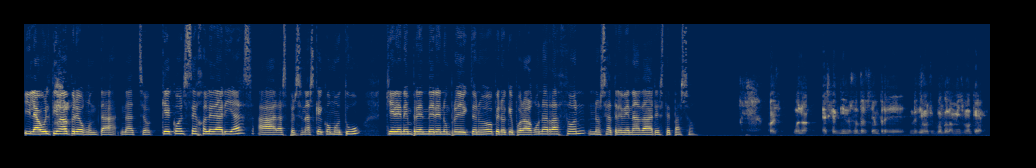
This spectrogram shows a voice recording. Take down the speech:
y la última pregunta, Nacho, ¿qué consejo le darías a las personas que como tú quieren emprender en un proyecto nuevo pero que por alguna razón no se atreven a dar este paso? Pues bueno, es que aquí nosotros siempre decimos un poco lo mismo que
